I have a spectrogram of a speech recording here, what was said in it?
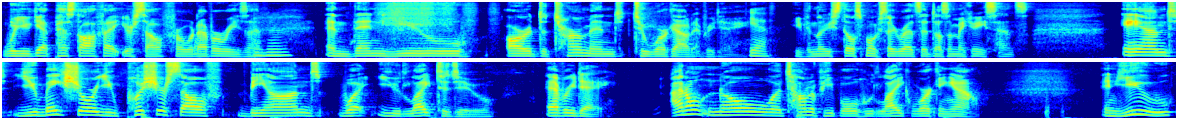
where you get pissed off at yourself for whatever reason, and then you are determined to work out every day. Yes. Even though you still smoke cigarettes, it doesn't make any sense. and you make sure you push yourself beyond what you'd like to do every day. I don't know a ton of people who like working out, and you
